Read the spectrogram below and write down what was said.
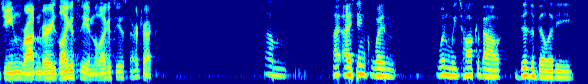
Gene Roddenberry's legacy and the legacy of Star Trek? Um, I, I think when when we talk about visibility,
